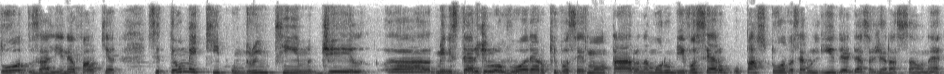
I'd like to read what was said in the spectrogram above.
todos ali, né? Eu falo que se tem uma equipe, um dream team de uh, ministério de louvor era o que vocês montaram na Morumbi. Você era o, pastor, você era o líder dessa geração, né?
